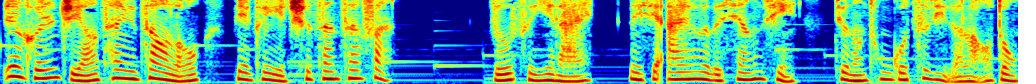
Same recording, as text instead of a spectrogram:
任何人只要参与造楼，便可以吃三餐饭。如此一来，那些挨饿的乡亲就能通过自己的劳动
